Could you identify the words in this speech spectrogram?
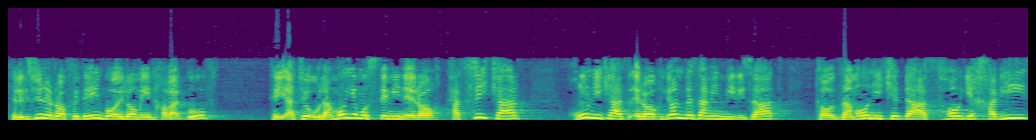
تلویزیون رافدین با اعلام این خبر گفت هیئت علمای مسلمین عراق تصریح کرد خونی که از عراقیان به زمین میریزد تا زمانی که دستهای خبیث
